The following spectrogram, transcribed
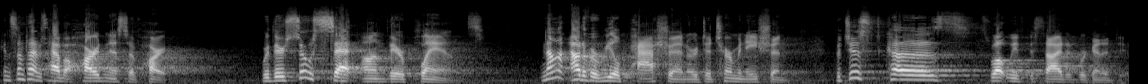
can sometimes have a hardness of heart, where they're so set on their plans, not out of a real passion or determination, but just because it's what we've decided we're going to do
